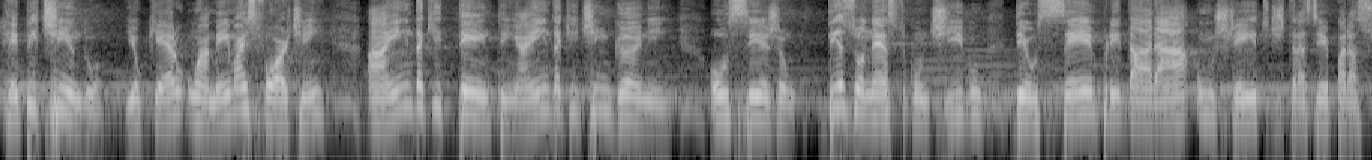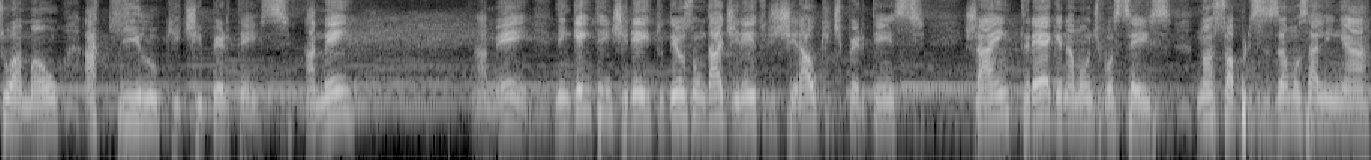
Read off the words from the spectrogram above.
Repetindo, e eu quero um amém mais forte, hein? Ainda que tentem, ainda que te enganem, ou sejam desonesto contigo, Deus sempre dará um jeito de trazer para a sua mão aquilo que te pertence. Amém? Amém. Ninguém tem direito, Deus não dá direito de tirar o que te pertence já é entregue na mão de vocês. Nós só precisamos alinhar.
